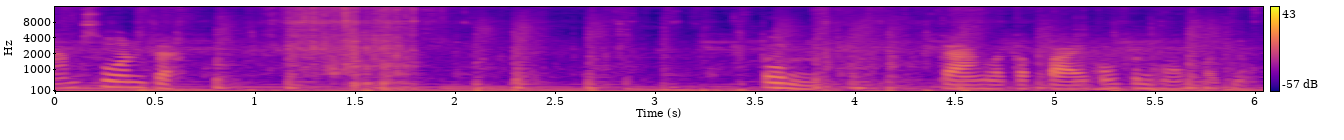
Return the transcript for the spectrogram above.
ามส่วนจ้ะ ต้นกลางและกับปลายของต้นหอมค่ะพี่น้อง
